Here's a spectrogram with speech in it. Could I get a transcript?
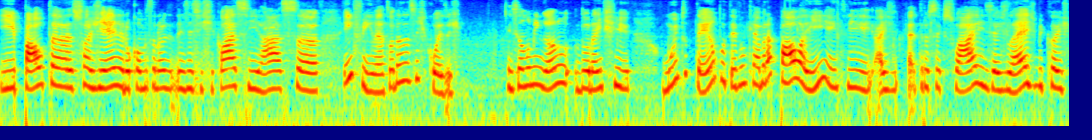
e pauta só gênero, como se não existisse classe, raça, enfim, né? Todas essas coisas. E se eu não me engano, durante muito tempo teve um quebra-pau aí entre as heterossexuais e as lésbicas.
